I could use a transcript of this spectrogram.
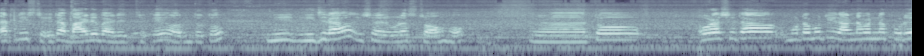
অ্যাটলিস্ট এটা বাইরে বাইরে থেকে অন্তত নিজেরা ওরা স্ট্রং হোক। তো ওরা সেটা মোটামুটি রান্নাবান্না করে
